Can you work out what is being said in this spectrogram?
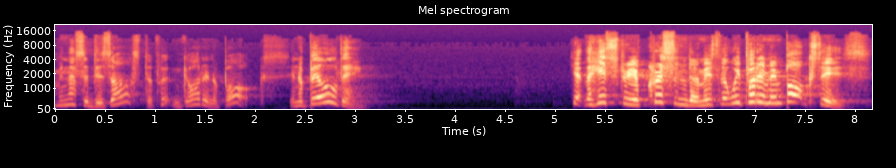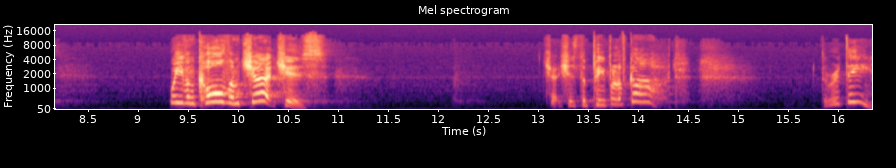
I mean, that's a disaster, putting God in a box, in a building. Yet the history of Christendom is that we put him in boxes. We even call them churches. Churches, the people of God, the redeemed.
